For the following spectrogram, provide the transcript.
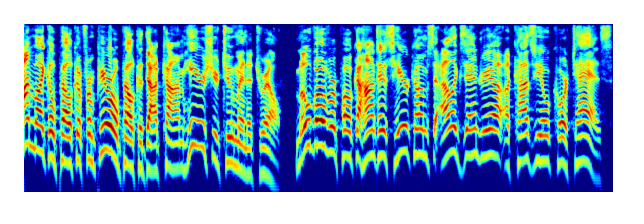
I'm Mike Opelka from PureOpelka.com. Here's your two minute drill. Move over, Pocahontas. Here comes Alexandria Ocasio Cortez.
